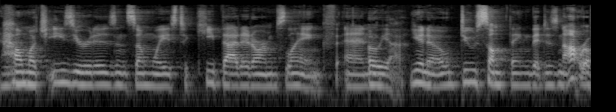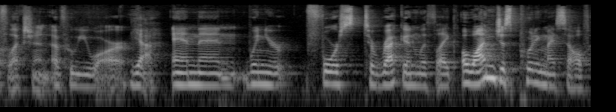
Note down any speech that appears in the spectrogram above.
how much easier it is in some ways to keep that at arm's length and Oh, yeah. you know do something that is not reflection of who you are Yeah. and then when you're forced to reckon with like oh i'm just putting myself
